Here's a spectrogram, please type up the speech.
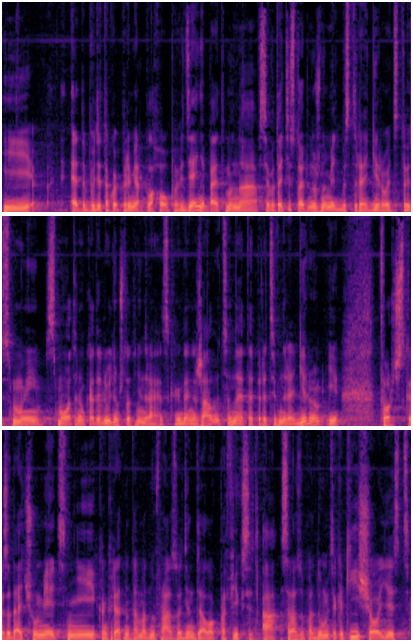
И это будет такой пример плохого поведения, поэтому на все вот эти истории нужно уметь быстро реагировать. То есть мы смотрим, когда людям что-то не нравится, когда они жалуются, на это оперативно реагируем, и творческая задача уметь не конкретно там одну фразу, один диалог пофиксить, а сразу подумать, а какие еще есть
